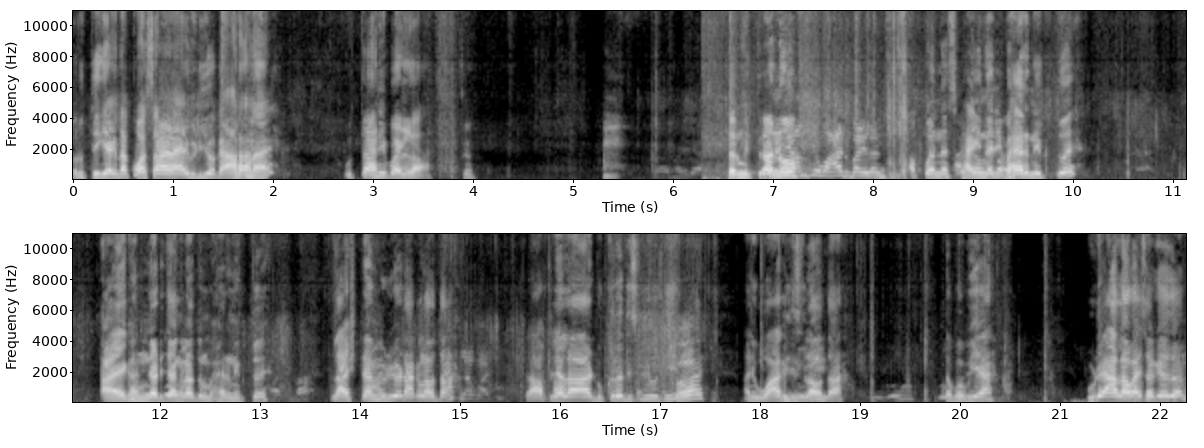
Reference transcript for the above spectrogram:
ऋतिक एकदा कोसळलाय व्हिडिओ काय आला नाही. उत्तानी पडला. तर मित्रांनो आमची वाट बैलांची. आपण फायनली बाहेर निघतोय. आहे घनदाट जंगलातून बाहेर निघतोय. लास्ट टाइम व्हिडिओ टाकला होता. तर आपल्याला डुकर दिसली होती. आणि वाघ दिसला. होता. तर बघूया. पुढे आला सगळेजण.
